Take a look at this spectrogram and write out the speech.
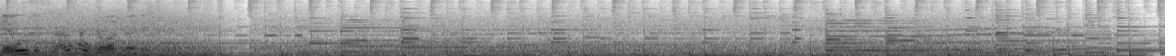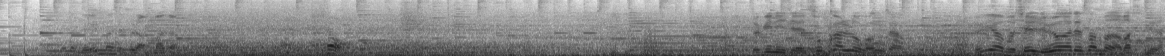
네온 소스는 항상 들어가줘야 돼. 근데 내 입맛에 별로 안 맞아. 혀. 여기는 이제 속갈로 광장. 여기가 뭐 제일 유명한 데서 한번 와봤습니다.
